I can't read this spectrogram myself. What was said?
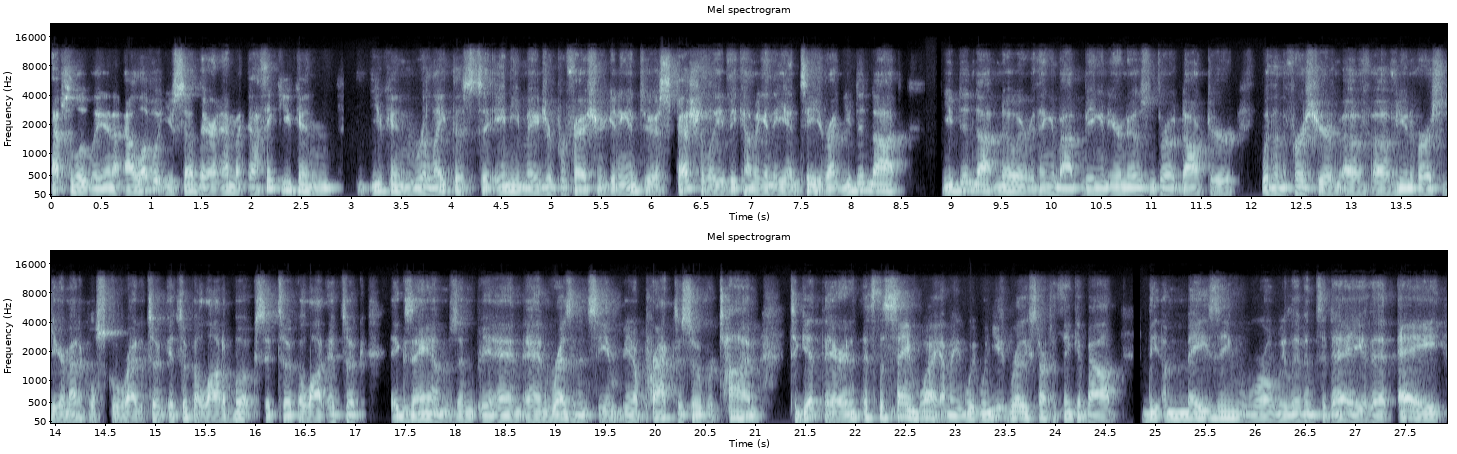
Absolutely, and I love what you said there. And I think you can you can relate this to any major profession you're getting into, especially becoming an ENT. Right? You did not you did not know everything about being an ear, nose, and throat doctor within the first year of, of, of, university or medical school, right? It took it took a lot of books. It took a lot. It took exams and and and residency and you know practice over time to get there. And it's the same way. I mean, when you really start to think about the amazing world we live in today, that a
